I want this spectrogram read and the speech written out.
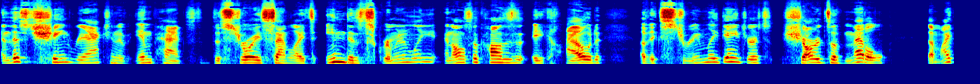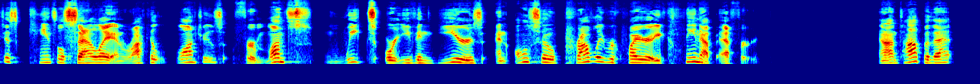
And this chain reaction of impacts destroys satellites indiscriminately and also causes a cloud of extremely dangerous shards of metal that might just cancel satellite and rocket launches for months, weeks, or even years, and also probably require a cleanup effort. And on top of that,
